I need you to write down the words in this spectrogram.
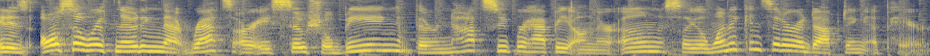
It is also worth noting that rats are a social being. They're not super happy on their own, so you'll want to consider adopting a pair.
